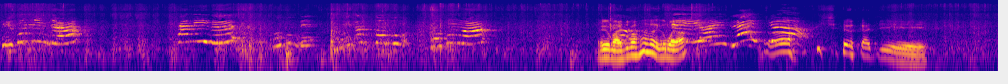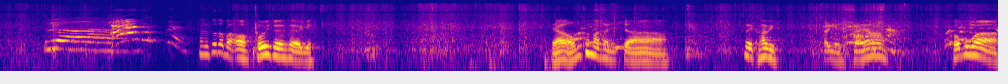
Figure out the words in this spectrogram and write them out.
대군닌자, 사미르, 거북 내 내가 거북 거북마, 여기 마지막 현서 이거 뭐야? 라이트, 어, 슈까지. 우와. 다라도스. 현서 뜯어봐. 어 보여줘 현서 여기. 야 엄청 많다 진짜. 네 가위. 가위 있어요. 거북아.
